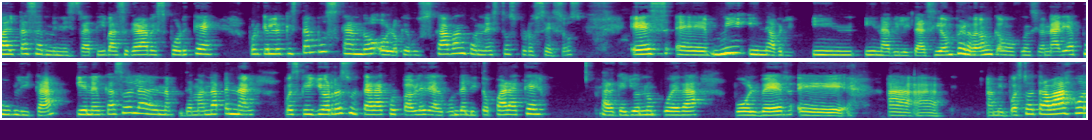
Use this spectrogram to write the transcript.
faltas administrativas graves. ¿Por qué? Porque lo que están buscando o lo que buscaban con estos procesos es eh, mi inhabilitación, perdón, como funcionaria pública y en el caso de la demanda penal, pues que yo resultara culpable de algún delito. ¿Para qué? Para que yo no pueda volver eh, a a mi puesto de trabajo.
